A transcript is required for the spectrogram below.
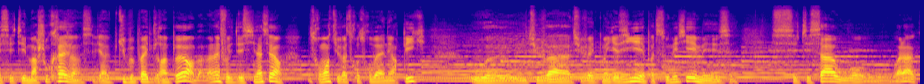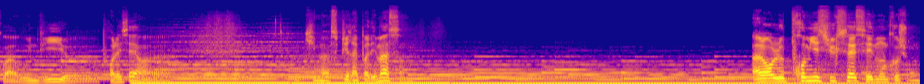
c'était marche ou crève. C'est-à-dire tu peux pas être grimpeur, bah maintenant il faut être dessinateur. Autrement tu vas te retrouver à Nerpic où, euh, tu vas tu vas être magasinier, il n'y a pas de sous métier, mais c'était ça ou voilà quoi, ou une vie euh, prolétaire qui m'inspirait pas des masses. Hein. Alors le premier succès c'est Edmond le cochon.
